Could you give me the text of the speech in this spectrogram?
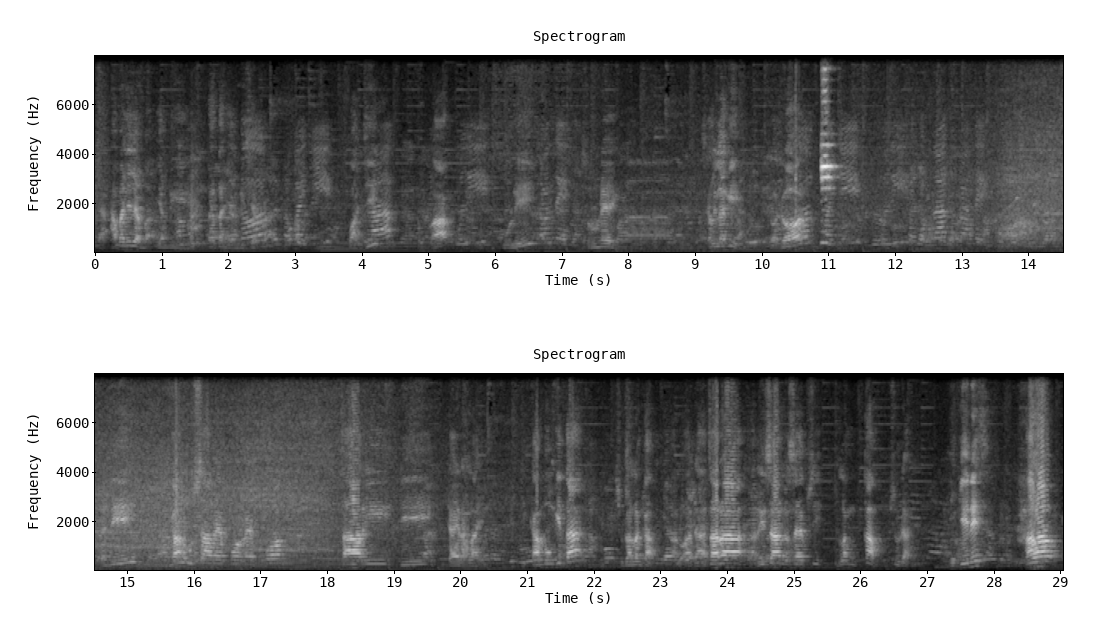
Ya, apa saja Mbak yang di tanya yang disiapkan? wajib Wajib, keplak, kuli serundeng. Sekali lagi, dodol. Jadi nggak usah repot-repot cari di daerah lain. Di kampung kita sudah lengkap. Kalau ada acara, arisan, resepsi, lengkap sudah. Higienis, halal,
